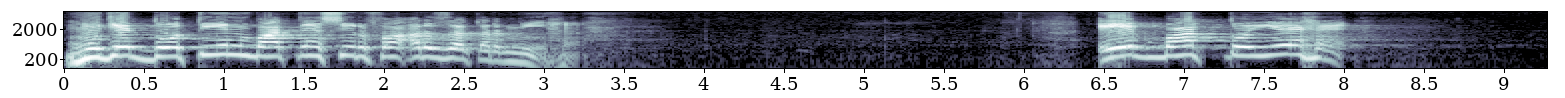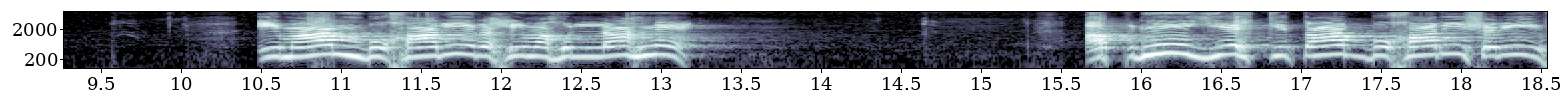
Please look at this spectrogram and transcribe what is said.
مجھے دو تین باتیں صرف عرض کرنی ہیں۔ ایک بات تو یہ ہے، امام بخاری رحمہ اللہ نے اپنی یہ کتاب بخاری شریف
